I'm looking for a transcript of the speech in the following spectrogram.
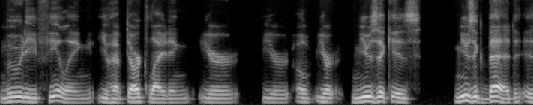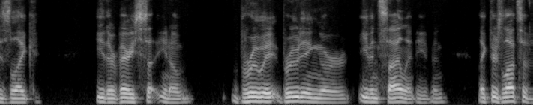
moody feeling you have dark lighting your your oh, your music is music bed is like either very you know brew, brooding or even silent even like there's lots of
